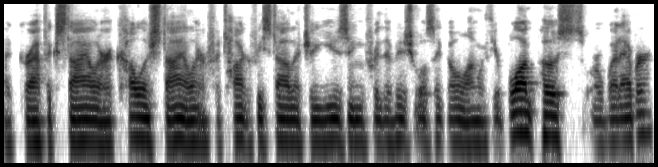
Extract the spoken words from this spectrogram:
a graphic style or a color style or a photography style that you're using for the visuals that go along with your blog posts or whatever.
